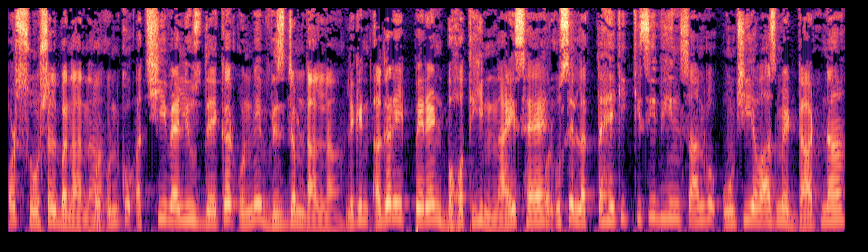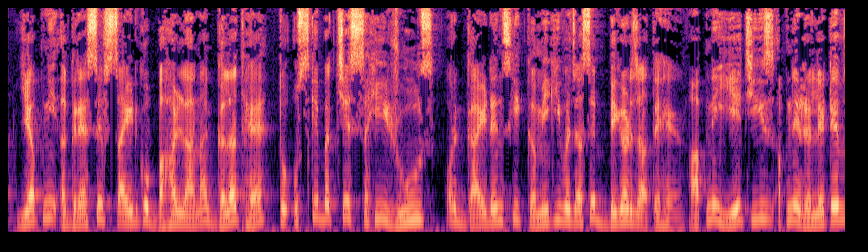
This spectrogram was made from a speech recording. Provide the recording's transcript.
और सोशल बनाना और उनको अच्छी वैल्यूज़ देकर उनमें विजडम डालना। लेकिन अगर एक पेरेंट बहुत ही नाइस है और उसे लगता है कि किसी भी इंसान को ऊँची आवाज़ में डांटना या अपनी अग्रेसिव साइड को बाहर लाना गलत है तो उसके बच्चे सही रूल्स और गाइडेंस की कमी की वजह से बिगड़ जाते हैं। आपने ये चीज़ अपने रिलेटिव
